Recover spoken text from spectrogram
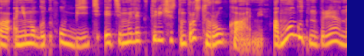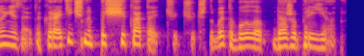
А они могут убить этим электричеством просто руками. А могут, например, ну не знаю, так эротично пощекотать чуть-чуть, чтобы это было даже приятно.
